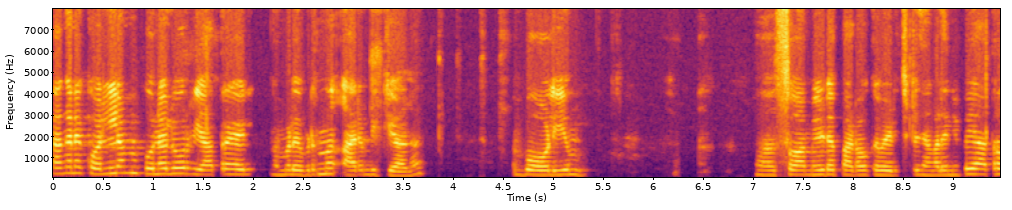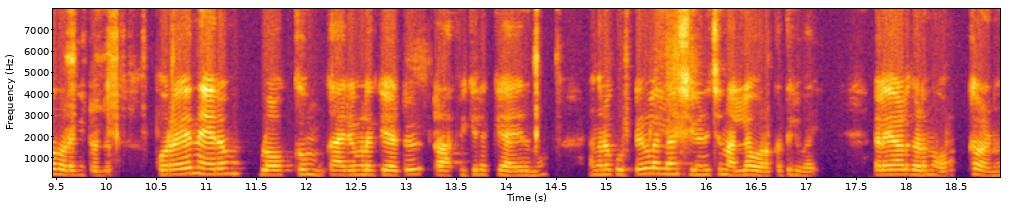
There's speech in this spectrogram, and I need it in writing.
അങ്ങനെ കൊല്ലം പുനലൂർ യാത്രയിൽ നമ്മൾ ഇവിടുന്ന് ആരംഭിക്കുകയാണ്. ബോളിയും സ്വാമിയുടെ പടമൊക്കെ മേടിച്ചിട്ട് ഞങ്ങൾ ഇനിയിപ്പോൾ യാത്ര തുടങ്ങിയിട്ടുണ്ട്. കുറേ നേരം ബ്ലോക്കും കാര്യങ്ങളൊക്കെ ആയിട്ട് ട്രാഫിക്കിലൊക്കെ ആയിരുന്നു. അങ്ങനെ കുട്ടികളെല്ലാം ക്ഷീണിച്ച് നല്ല ഉറക്കത്തിലുമായി. ഇളയാൾ കിടന്ന് ഉറക്കാണ്.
